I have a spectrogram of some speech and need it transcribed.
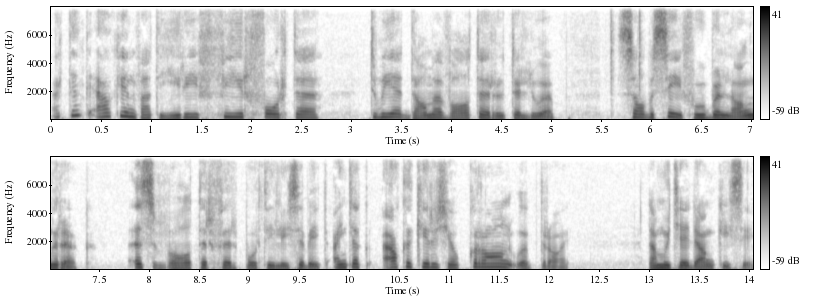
Ek dink elkeen wat hierdie vier forte twee damme waterroete loop, sal besef hoe belangrik is water vir Port Elizabeth. Eintlik elke keer as jy jou kraan oopdraai, dan moet jy dankie sê.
